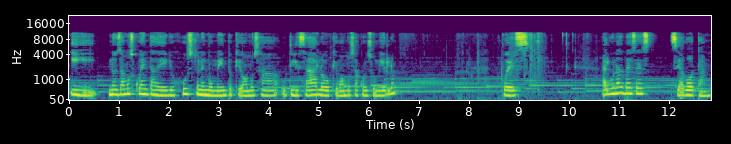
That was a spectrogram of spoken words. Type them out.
Y nos damos cuenta de ello justo en el momento que vamos a utilizarlo o que vamos a consumirlo pues algunas veces se agotan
